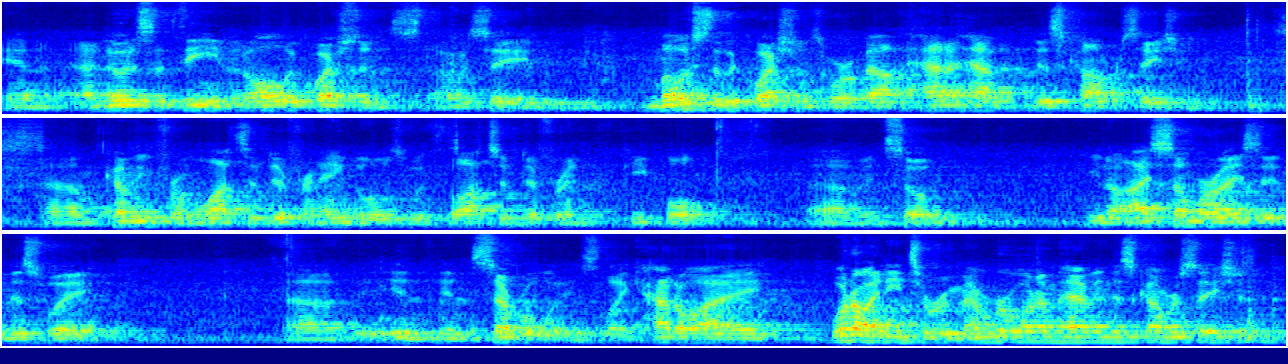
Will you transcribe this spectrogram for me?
and I noticed a theme in all the questions. I would say most of the questions were about how to have this conversation, um, coming from lots of different angles with lots of different people, um, and so you know I summarized it in this way, uh, in in several ways. Like how do I what do I need to remember when I'm having this conversation?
